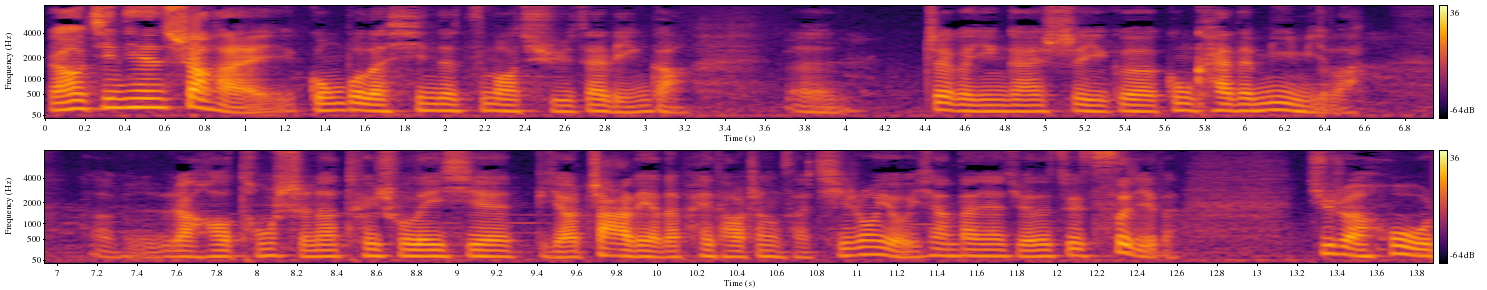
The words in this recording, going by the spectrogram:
然后今天上海公布了新的自贸区在临港，呃，这个应该是一个公开的秘密了，呃，然后同时呢推出了一些比较炸裂的配套政策，其中有一项大家觉得最刺激的，居转户。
